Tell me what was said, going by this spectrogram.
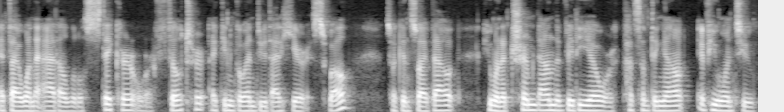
If I want to add a little sticker or a filter, I can go and do that here as well. So I can swipe out. If you want to trim down the video or cut something out, if you want to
